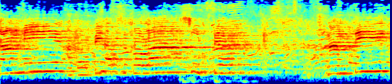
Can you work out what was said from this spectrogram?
kami atau pihak sekolah sudah nanti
